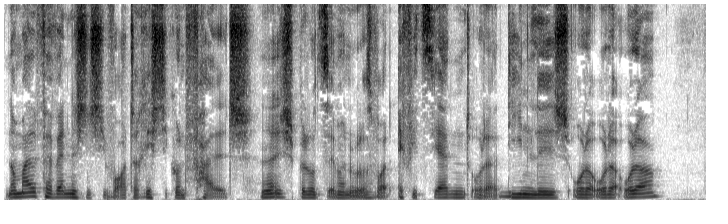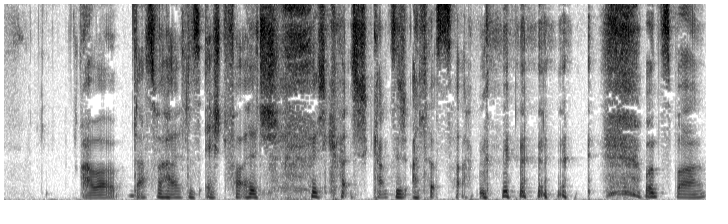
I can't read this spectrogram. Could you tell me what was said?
Normal verwende ich nicht die Worte richtig und falsch. Ne? Ich benutze immer nur das Wort effizient oder dienlich oder oder oder. Aber das Verhalten ist echt falsch. Ich kann es nicht anders sagen. Und zwar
